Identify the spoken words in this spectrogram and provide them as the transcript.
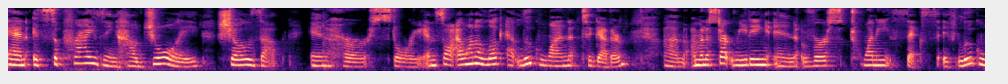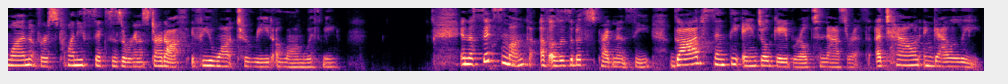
and it's surprising how joy shows up in her story. And so I want to look at Luke 1 together. Um, I'm going to start reading in verse 26. If Luke 1 verse 26 is where we're going to start off if you want to read along with me. In the sixth month of Elizabeth's pregnancy, God sent the angel Gabriel to Nazareth, a town in Galilee,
